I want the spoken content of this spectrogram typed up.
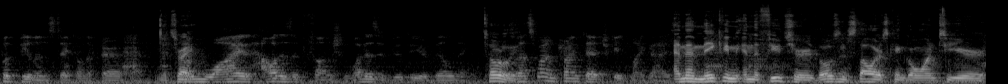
put peel and stick on the parapet. That's right. But why? How does it function? What does it do to your building? Totally. So that's why I'm trying to educate my guys. And then making in the future, those installers can go onto your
